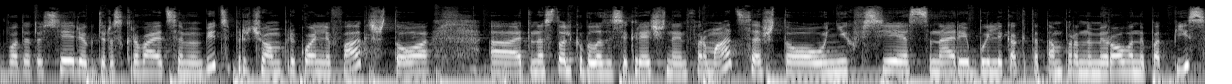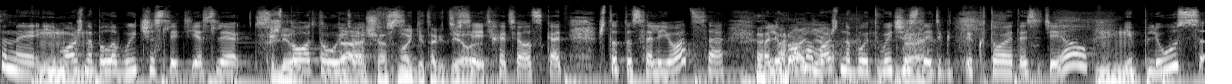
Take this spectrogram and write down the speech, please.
вот эту серию, где раскрывается имя убийцы, причем прикольный факт, что э, это настолько была засекреченная информация, что у них все сценарии были как-то там пронумерованы, подписаны, и можно было вычислить, если что-то уйдет да, щас в с- многие так делают. Сеть, хотела сказать, что-то сольется, по-любому можно будет вычислить, кто это сделал, и плюс э,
